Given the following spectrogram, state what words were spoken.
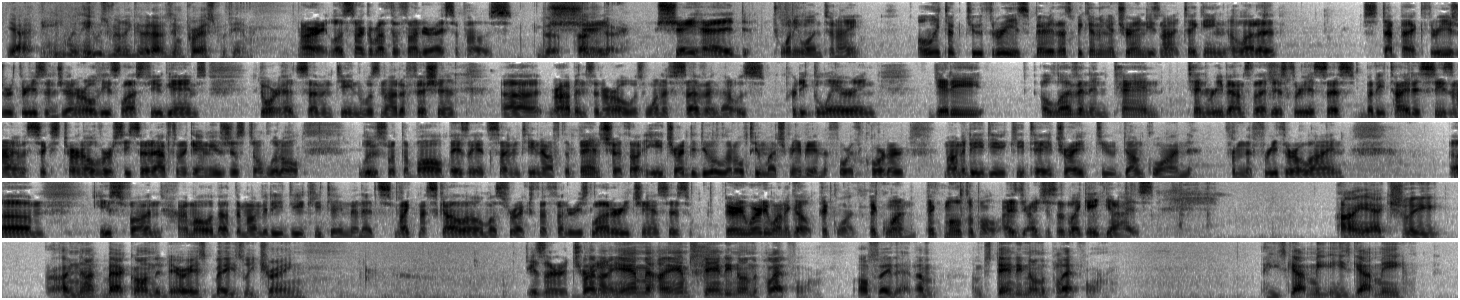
Yeah, he was he was really good. I was impressed with him. All right, let's talk about the Thunder, I suppose. The Shai, Thunder. Shai had 21 tonight only took two threes. Berry, that's becoming a trend. He's not taking a lot of step back threes or threes in general these last few games. Dort had 17, was not efficient. Uh, Robinson Earl was one of seven. That was pretty glaring. Giddey, 11 and 10, 10 rebounds, that is, three assists, but he tied his season high with six turnovers. He said after the game he was just a little loose with the ball. Bazley, had 17 off the bench. I thought he tried to do a little too much maybe in the fourth quarter. Mamadi Diakite tried to dunk one from the free throw line. Um, he's fun. I'm all about the Mamadi Diakite minutes. Mike Muscala almost wrecked the Thunder's lottery chances. Berry, where do you want to go? Pick one. Pick one. Pick multiple. I, I just said like eight guys. I actually, I'm not back on the Darius Bazley train. Is there a train? But I am I am standing on the platform. I'll say that. I'm I'm standing on the platform. He's got me he's got me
